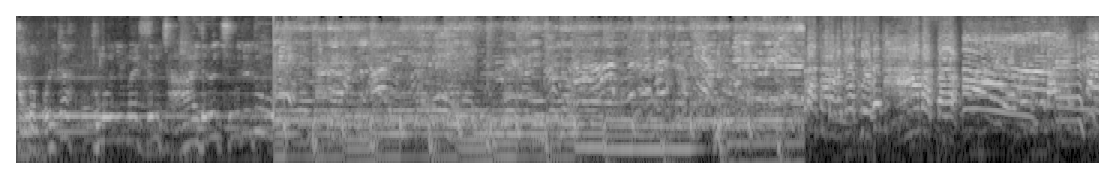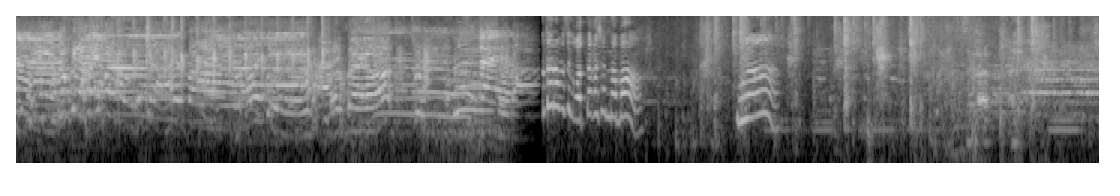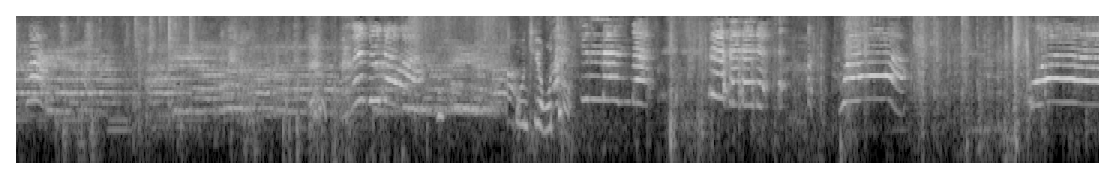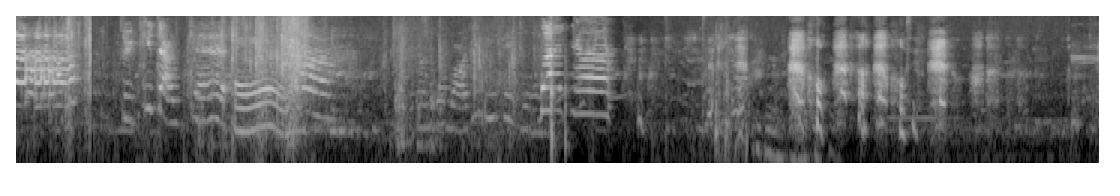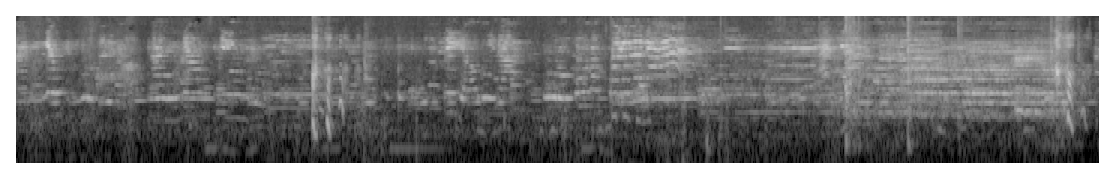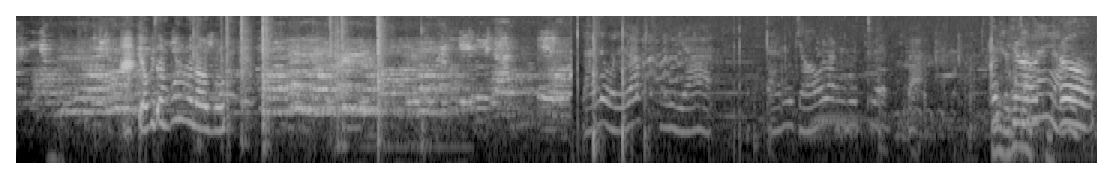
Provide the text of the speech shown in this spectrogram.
한번 볼까? 부모님 말씀 잘 들은 친구들도 산타 할아버지가 뒤에서 다 봤어요. 할아버지가 왔다 가셨나봐. 뭐야? 어떻게 어떻게? 신난다. 와! 와! 들키지 않게. 어. 먼저 머리 빗고. 맞아. 어, 어색. 여기서 뽀로로 나오고. 이야,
